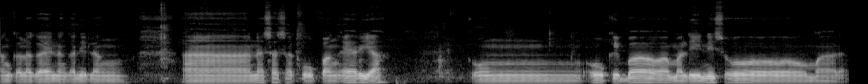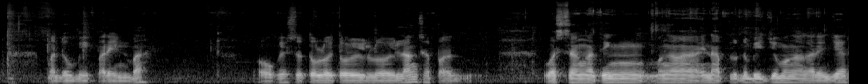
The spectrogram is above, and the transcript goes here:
ang kalagayan ng kanilang ah, nasasakupang area. Kung okay ba, malinis o ma madumi pa rin ba? Okay, so tuloy-tuloy lang sa pag was ng ating mga in-upload na video mga ka-ranger.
